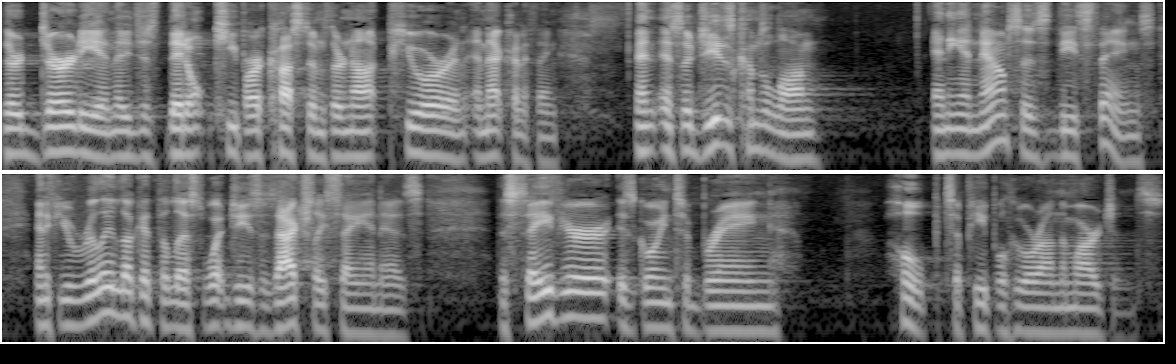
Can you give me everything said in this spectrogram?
they're dirty and they just, they don't keep our customs, they're not pure and, and that kind of thing. And, and so Jesus comes along and he announces these things. And if you really look at the list, what Jesus is actually saying is the Savior is going to bring hope to people who are on the margins.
